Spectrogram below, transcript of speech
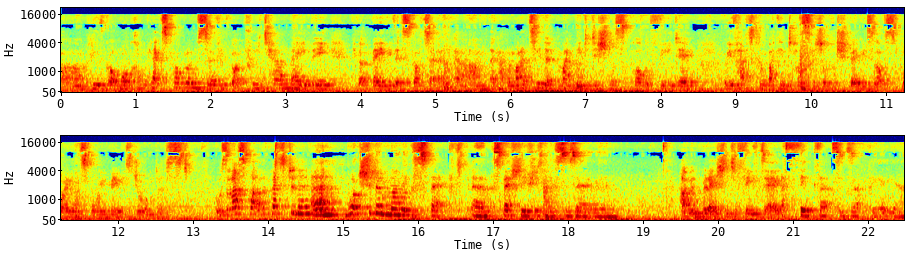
um, who've got more complex problems. So if you've got a preterm baby, if you've got a baby that's got a, um, an abnormality that might need additional support with feeding, or you've had to come back into hospital because your baby's lost weight or your baby's jaundiced. What was the last part of the question, Emma? Um, what should a mum expect, um, especially if she's had a cesarean? um, in relation to feeding. I think that's exactly it, yeah.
